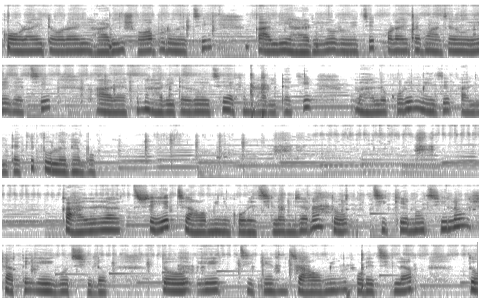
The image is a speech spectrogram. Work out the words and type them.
কড়াই, টড়াই, হাঁড়ি সব রয়েছে। কালি হাঁড়িও রয়েছে, কড়াইটা মাজা হয়ে গেছে। আর এখন হাঁড়িটা রয়েছে, এখন হাঁড়িটাকে ভালো করে মেজে কালিটাকে তুলে নেব। কাল রাত্রে চাউমিন করেছিলাম, জানো তো? চিকেনও ছিল, সাথে এগও ছিল। তো এগ, চিকেন, চাউমিন করেছিলাম। তো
